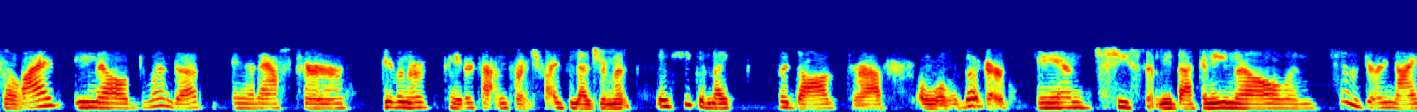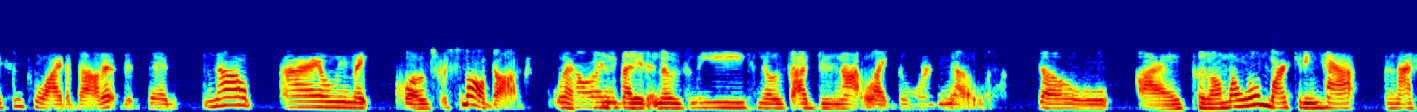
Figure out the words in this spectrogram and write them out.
So I emailed Linda and asked her, given her tater tot and french fries measurements, if she could make the dog dress a little bigger. And she sent me back an email and she was very nice and polite about it, but said, no, I only make clothes for small dogs. Well, anybody that knows me knows I do not like the word no. So I put on my little marketing hat and I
